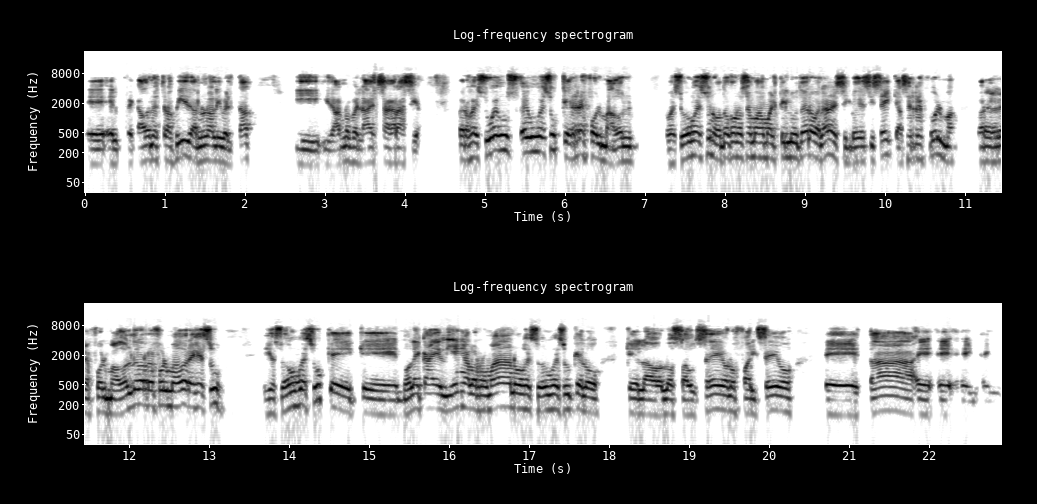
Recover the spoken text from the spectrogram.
el pecado de nuestras vidas, darnos la libertad y, y darnos ¿verdad? esa gracia. Pero Jesús es un, Jesús que es reformador. Jesús es un Jesús, nosotros conocemos a Martín Lutero, ¿verdad? En el siglo XVI, que hace reforma. Pero el reformador de los reformadores es Jesús. Y Jesús es un Jesús que, no le cae bien a los romanos, Jesús es un Jesús que, que los sauceos, los fariseos, eh, está eh, eh, en,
